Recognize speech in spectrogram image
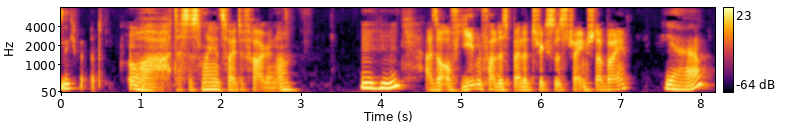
Nicht wird. Oh, das ist meine zweite Frage, ne? Mhm. Also auf jeden Fall ist Bellatrix Lestrange dabei, Ja.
